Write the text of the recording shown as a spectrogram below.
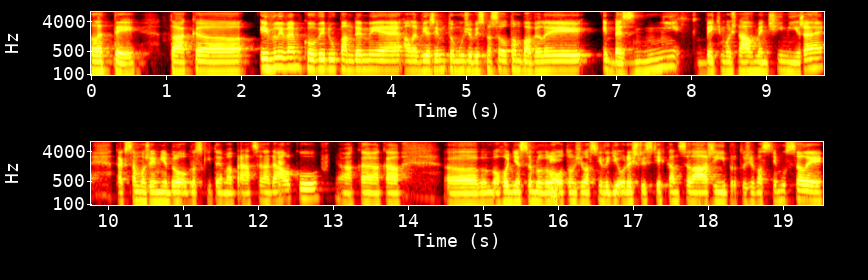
lety, tak uh, i vlivem covidu, pandemie, ale věřím tomu, že bychom se o tom bavili i bez ní, byť možná v menší míře, tak samozřejmě bylo obrovský téma práce na dálku, nějaká, nějaká hodně se mluvilo o tom, že vlastně lidi odešli z těch kanceláří, protože vlastně museli,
